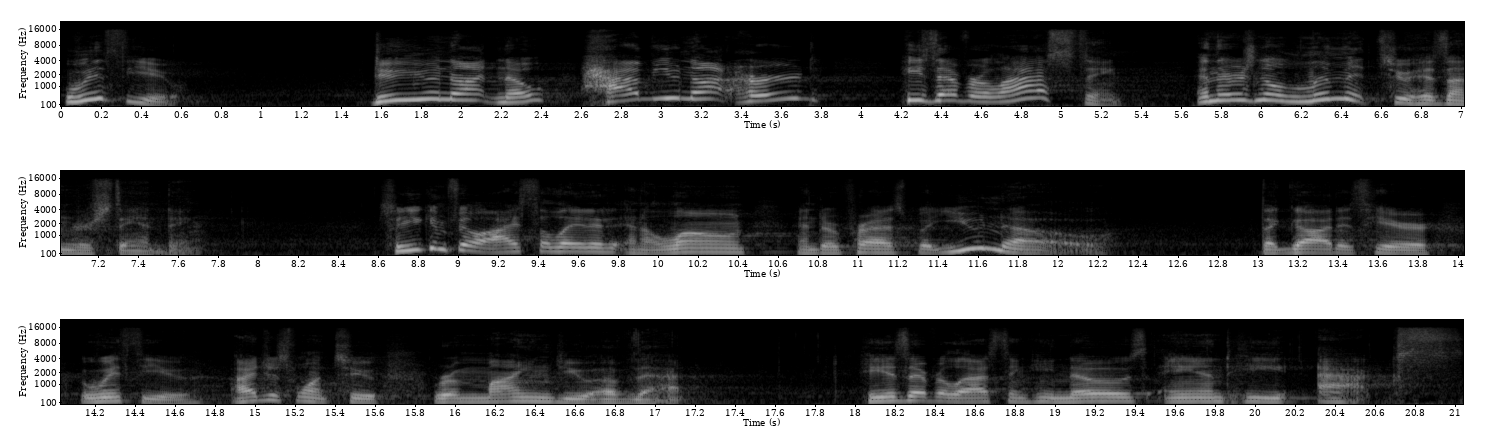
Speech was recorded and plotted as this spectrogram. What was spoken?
with you. Do you not know? Have you not heard? He's everlasting, and there is no limit to his understanding. So you can feel isolated and alone and depressed, but you know that God is here with you. I just want to remind you of that. He is everlasting, He knows, and He acts.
